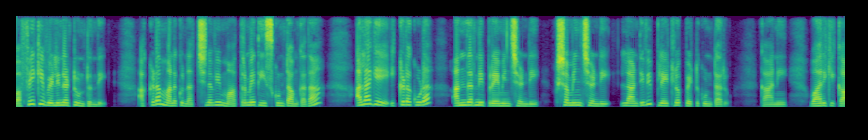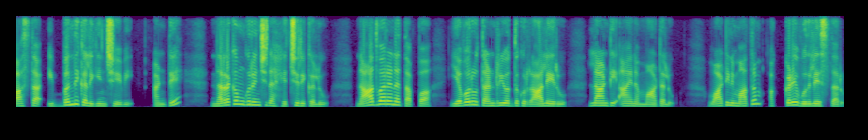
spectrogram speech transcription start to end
బఫేకి వెళ్ళినట్టుంటుంది అక్కడ మనకు నచ్చినవి మాత్రమే తీసుకుంటాం కదా? అలాగే ఇక్కడ కూడా అందర్నీ ప్రేమించండి క్షమించండి లాంటివి ప్లేట్లో పెట్టుకుంటారు. కాని వారికి కాస్త ఇబ్బంది కలిగించేవి అంటే నరకం గురించిన హెచ్చరికలు నా ద్వారానే తప్ప ఎవరూ తండ్రి వద్దకు రాలేరు లాంటి ఆయన మాటలు. వాటిని మాత్రం అక్కడే వదిలేస్తారు.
